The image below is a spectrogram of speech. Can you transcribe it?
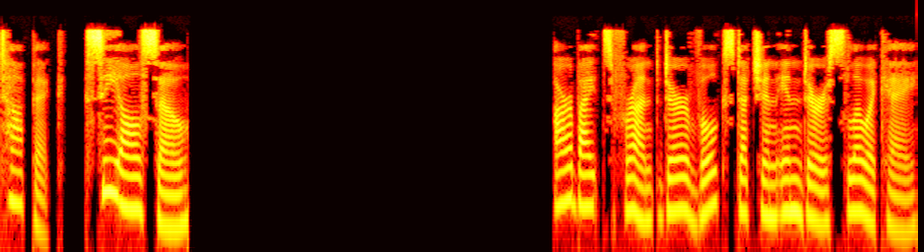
Topic See also Arbeitsfront der Volksdeutschen in der Slowakei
